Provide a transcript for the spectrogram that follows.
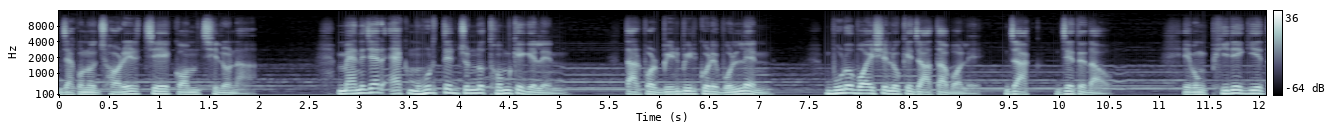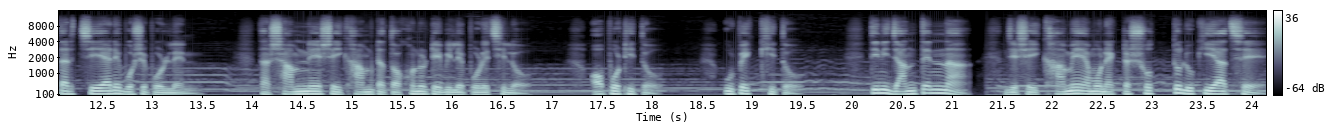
যা কোনো ঝড়ের চেয়ে কম ছিল না। ম্যানেজার এক মুহূর্তের জন্য থমকে গেলেন, তারপর বিড়বিড় করে বললেন, বুড়ো বয়সে লোকে যাতা বলে, যাক, যেতে দাও। এবং ফিরে গিয়ে তার চেয়ারে বসে পড়লেন। তার সামনে সেই খামটা তখনও টেবিলে পড়েছিল, অপঠিত, উপেক্ষিত। তিনি জানতেন না যে সেই খামে এমন একটা সত্য লুকিয়ে আছে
